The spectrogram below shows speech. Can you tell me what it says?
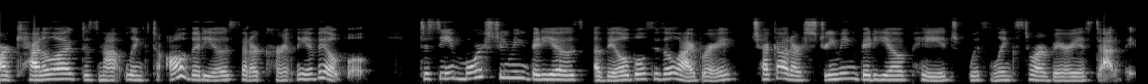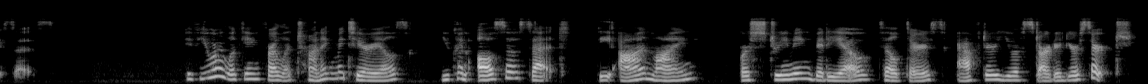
Our catalog does not link to all videos that are currently available. To see more streaming videos available through the library, check out our streaming video page with links to our various databases. If you are looking for electronic materials, you can also set the online or streaming video filters after you have started your search.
